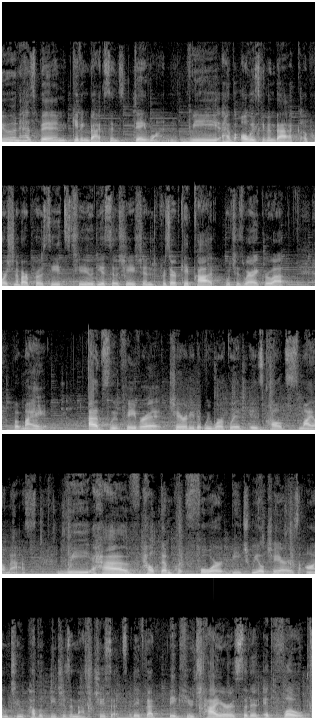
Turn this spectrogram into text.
Dune has been giving back since day one. We have always given back a portion of our proceeds to the Association to Preserve Cape Cod, which is where I grew up. But my absolute favorite charity that we work with is called Smile Mass. We have helped them put four beach wheelchairs onto public beaches in Massachusetts. They've got big, huge tires so that it floats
